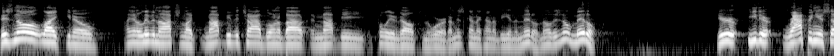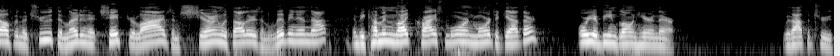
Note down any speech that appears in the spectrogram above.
There's no like, you know, I'm going to live in the option like not be the child blown about and not be fully enveloped in the word. I'm just going to kind of be in the middle. No, there's no middle. You're either wrapping yourself in the truth and letting it shape your lives and sharing with others and living in that and becoming like Christ more and more together, or you're being blown here and there without the truth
